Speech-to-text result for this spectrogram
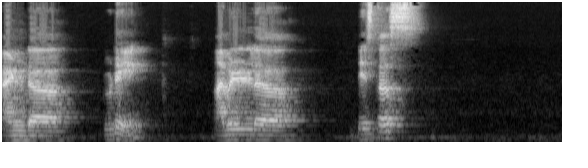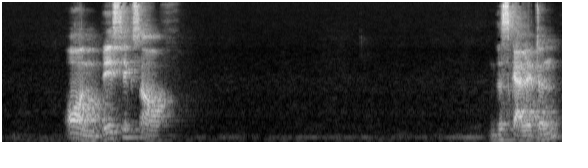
And uh, today I will uh, discuss on basics of the skeleton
